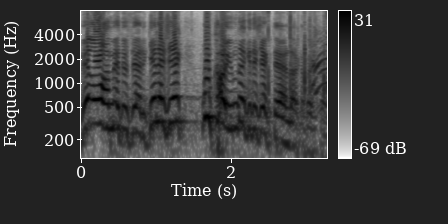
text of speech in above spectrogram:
ve o Ahmet Özer gelecek, bu kayyumda gidecek değerli arkadaşlar.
